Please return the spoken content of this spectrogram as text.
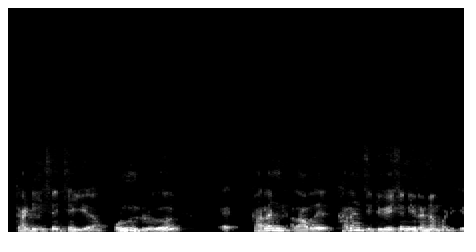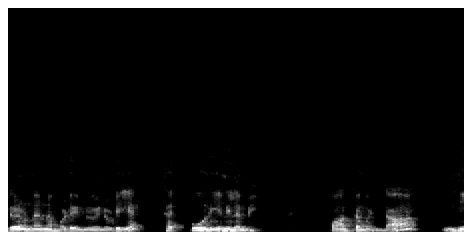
ஸ்டடீஸை செய்கிறோம். ஒன்று கரண்ட் அதாவது கரண்ட் சுச்சுவேஷன் இரணமடி இரணமடியினுடைய தற்போதைய நிலைமை. பார்த்தோம்னா நீ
